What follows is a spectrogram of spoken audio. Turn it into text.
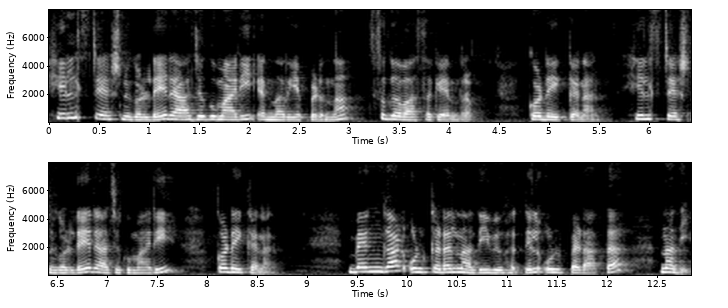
ഹിൽ സ്റ്റേഷനുകളുടെ രാജകുമാരി എന്നറിയപ്പെടുന്ന സുഖവാസ കേന്ദ്രം. കൊടൈക്കനാൽ. ഹിൽ സ്റ്റേഷനുകളുടെ രാജകുമാരി കൊടൈക്കനാൽ. ബംഗാൾ ഉൾക്കടൽ നദീവ്യൂഹത്തിൽ ഉൾപ്പെടാത്ത നദി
